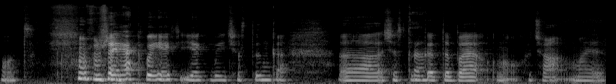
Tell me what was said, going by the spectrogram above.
От. Вже якби як, якби частинка е, частинка так. тебе, ну, хоча має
